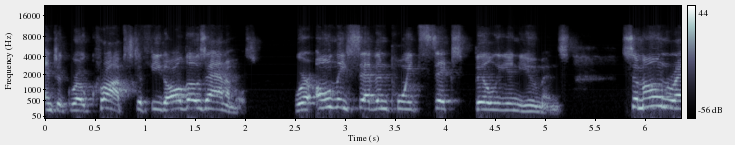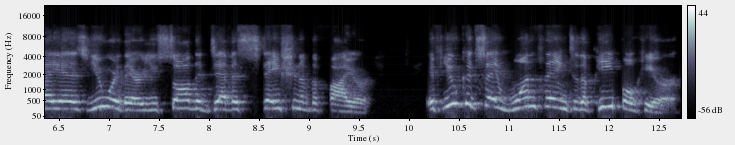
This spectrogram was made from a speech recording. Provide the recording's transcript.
and to grow crops to feed all those animals. We're only 7.6 billion humans. Simone Reyes, you were there. You saw the devastation of the fire. If you could say one thing to the people here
